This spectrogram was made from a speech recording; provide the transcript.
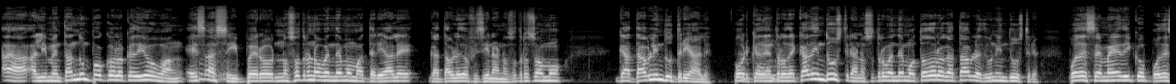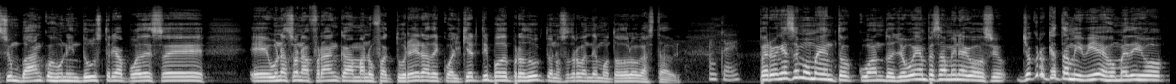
a- alimentando un poco lo que dijo Juan, es así, pero nosotros no vendemos materiales gatables de oficina, nosotros somos gatables industriales, porque dentro de cada industria nosotros vendemos todos los gatables de una industria. Puede ser médico, puede ser un banco, es una industria, puede ser eh, una zona franca, manufacturera de cualquier tipo de producto, nosotros vendemos todos los gastables. Ok. Pero en ese momento, cuando yo voy a empezar mi negocio, yo creo que hasta mi viejo me dijo,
